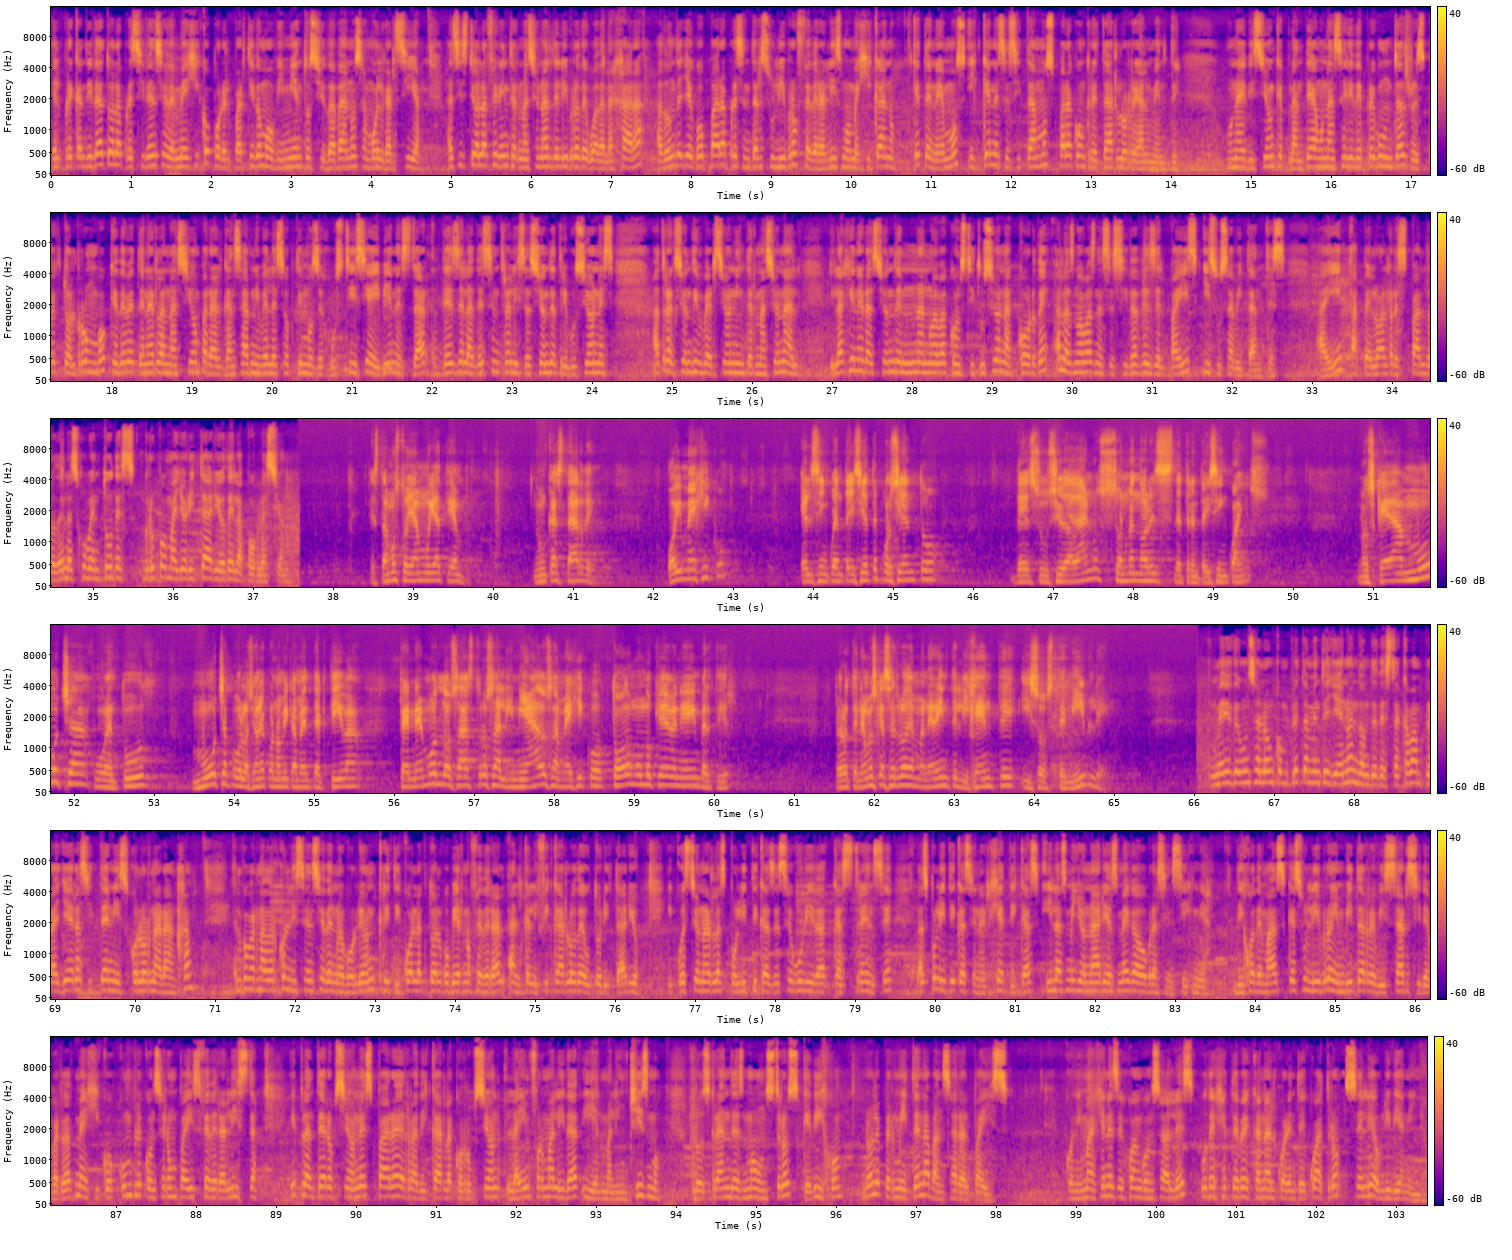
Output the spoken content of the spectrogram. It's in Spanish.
El precandidato a la presidencia de México por el partido Movimiento Ciudadano, Samuel García, asistió a la Feria Internacional del Libro de Guadalajara, a donde llegó para presentar su libro Federalismo Mexicano, ¿qué tenemos y qué necesitamos para concretarlo realmente? Una edición que plantea una serie de preguntas respecto al rumbo que debe tener la nación para alcanzar niveles óptimos de justicia y bienestar desde la descentralización de atribuciones, atracción de inversión internacional y la generación de una nueva constitución acorde a las nuevas necesidades del país y sus habitantes. Ahí apeló al respaldo de las juventudes, grupo mayoritario de la población. Estamos todavía muy a tiempo, nunca es tarde. Hoy México, el 57% de sus ciudadanos son menores de 35 años. Nos queda mucha juventud, mucha población económicamente activa, tenemos los astros alineados a México, todo el mundo quiere venir a invertir, pero tenemos que hacerlo de manera inteligente y sostenible en medio de un salón completamente lleno en donde destacaban playeras y tenis color naranja, el gobernador con licencia de Nuevo León criticó al actual gobierno federal al calificarlo de autoritario y cuestionar las políticas de seguridad castrense, las políticas energéticas y las millonarias mega obras insignia. Dijo además que su libro invita a revisar si de verdad México cumple con ser un país federalista y plantear opciones para erradicar la corrupción, la informalidad y el malinchismo, los grandes monstruos que dijo no le permiten avanzar al país. Con imágenes de Juan González, UDGTV Canal 44, Celia Olivia Niño.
